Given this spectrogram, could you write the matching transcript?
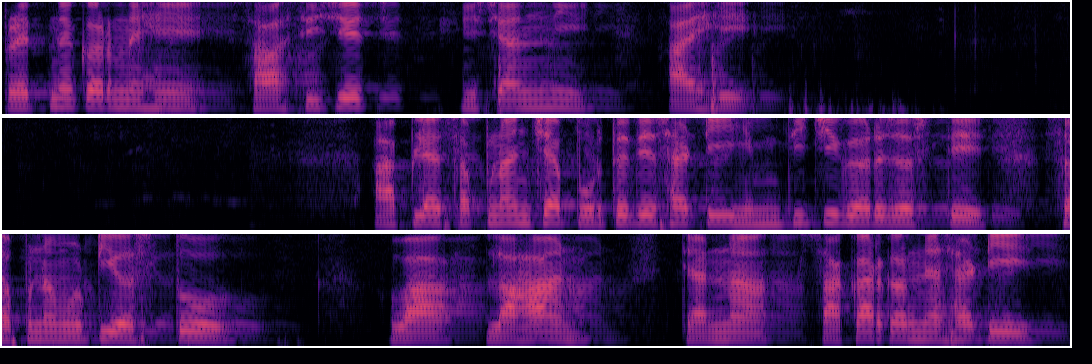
प्रयत्न करणे हे साहसीचेच निशाणी आहे. आपल्या सपनांच्या पूर्ततेसाठी हिमतीची गरज असते. स्वप्न मोठी असतो वा लहान त्यांना साकार करण्यासाठी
